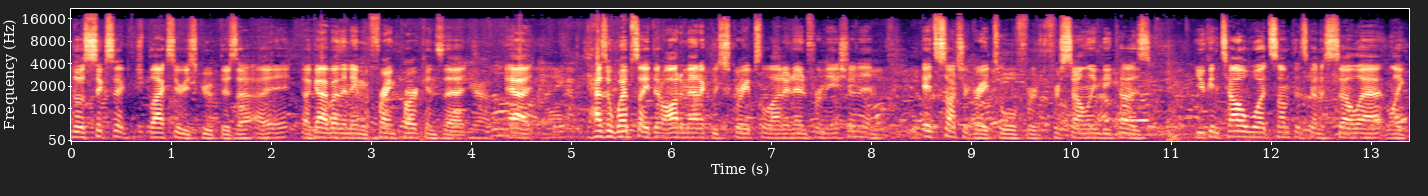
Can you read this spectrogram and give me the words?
those six-inch Black Series group, there's a, a, a guy by the name of Frank Perkins that uh, has a website that automatically scrapes a lot of information, and it's such a great tool for, for selling because you can tell what something's going to sell at, like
